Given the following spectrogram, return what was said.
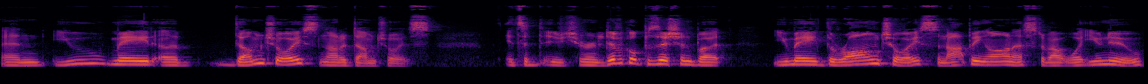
And you made a dumb choice, not a dumb choice. It's a you're in a difficult position, but you made the wrong choice, not being honest about what you knew.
